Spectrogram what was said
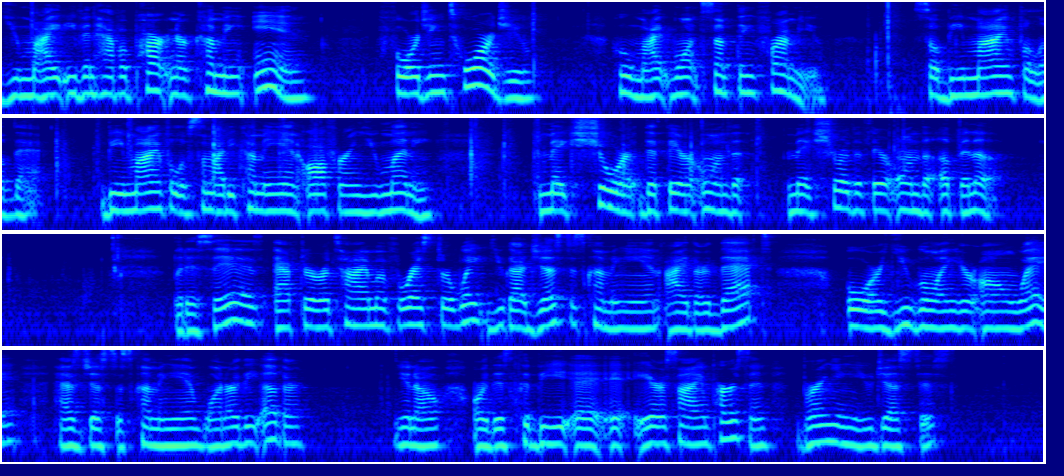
you might even have a partner coming in, forging towards you, who might want something from you. So be mindful of that. Be mindful of somebody coming in offering you money. Make sure that they're on the make sure that they're on the up and up. But it says after a time of rest or wait, you got justice coming in. Either that or you going your own way has justice coming in, one or the other, you know, or this could be a, a air sign person bringing you justice.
